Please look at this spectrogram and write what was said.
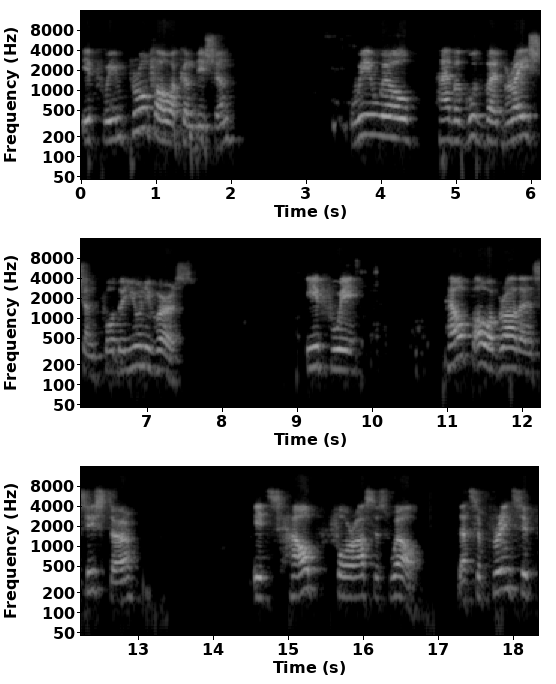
if we improve our condition, we will have a good vibration for the universe. If we help our brother and sister, it's help for us as well. That's a principle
